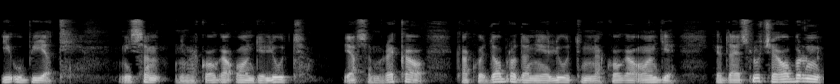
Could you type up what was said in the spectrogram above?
i ubijati. Nisam ni na koga ondje ljut. Ja sam rekao kako je dobro da nije ljut ni na koga ondje, jer da je slučaj obrnut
